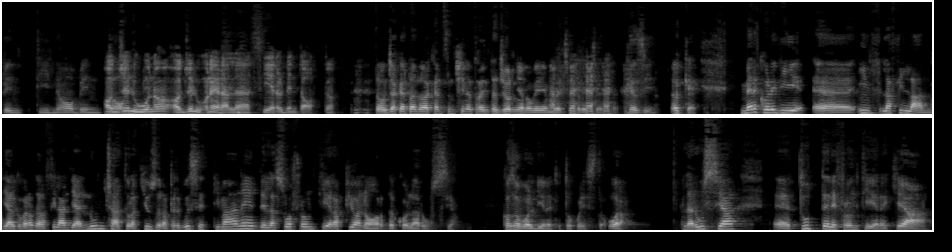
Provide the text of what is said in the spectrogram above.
29, Oggi è 28, 20. l'uno, oggi è l'uno, era il, sì, era il 28. Stavo già cantando la canzoncina 30 giorni a novembre, eccetera, eccetera. Casino. Ok. Mercoledì eh, in- la Finlandia, il governo della Finlandia ha annunciato la chiusura per due settimane della sua frontiera più a nord con la Russia. Cosa vuol dire tutto questo? Ora, la Russia, eh, tutte le frontiere che ha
